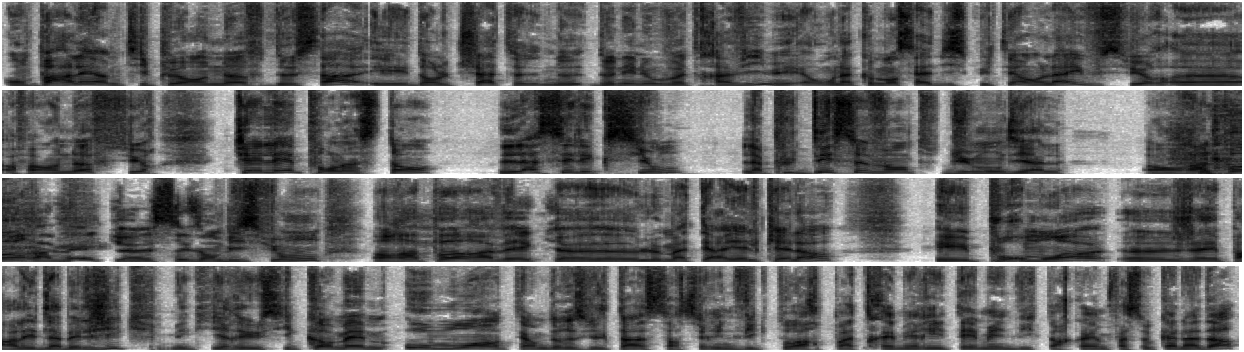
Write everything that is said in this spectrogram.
On parlait un petit peu en off de ça et dans le chat, donnez-nous votre avis. Mais on a commencé à discuter en live sur, enfin en off sur quelle est pour l'instant la sélection la plus décevante du mondial en rapport avec euh, ses ambitions, en rapport avec euh, le matériel qu'elle a. Et pour moi, euh, j'avais parlé de la Belgique, mais qui réussit quand même, au moins en termes de résultats, à sortir une victoire pas très méritée, mais une victoire quand même face au Canada,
